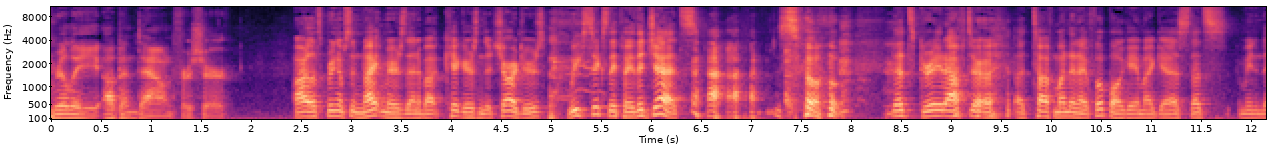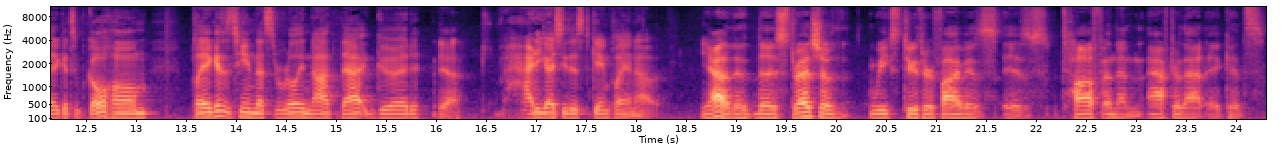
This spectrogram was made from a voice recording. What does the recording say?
really up and down for sure. All right, let's bring up some nightmares then about kickers and the Chargers. Week six, they play the Jets. so that's great after a, a tough Monday night football game, I guess. That's, I mean, they get to go home, play against a team that's really not that good. Yeah. How do you guys see this game playing out? Yeah, the the stretch of weeks two through five is is tough, and then after that it gets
